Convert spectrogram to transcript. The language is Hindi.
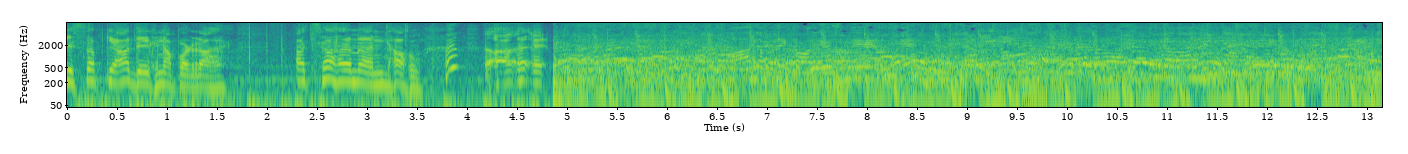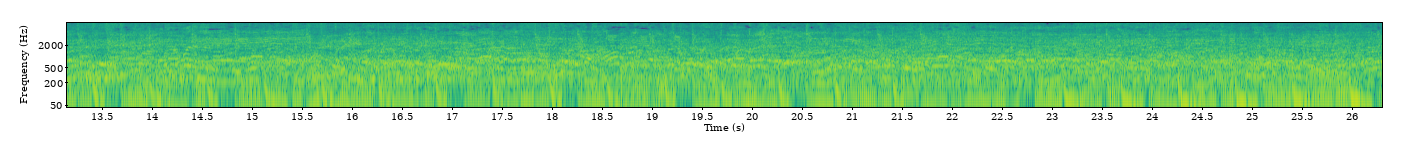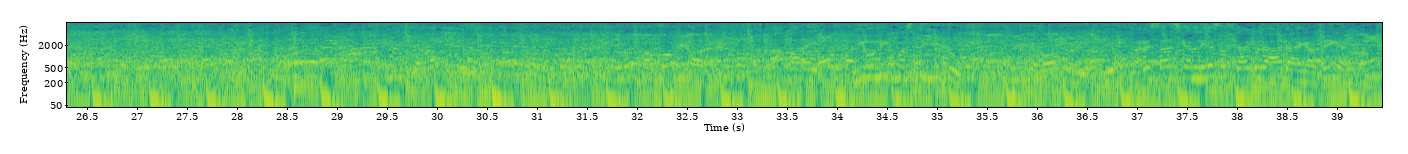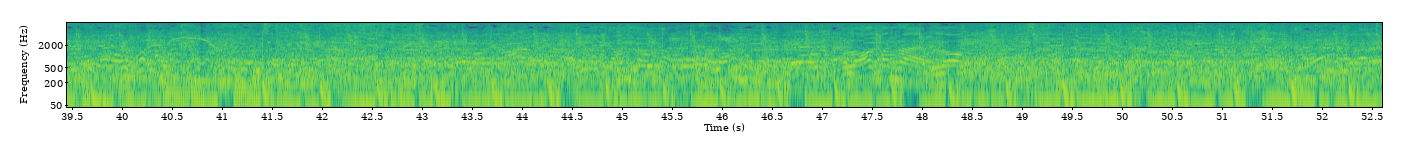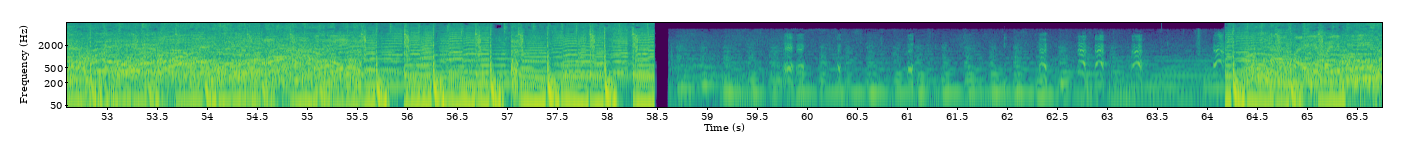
ये सब क्या देखना पड़ रहा है? अच्छा है मैं अंधा हूँ। सर्च कर आ जाएगा ठीक है? ब्लॉग बन रहा है ब्लॉग आज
